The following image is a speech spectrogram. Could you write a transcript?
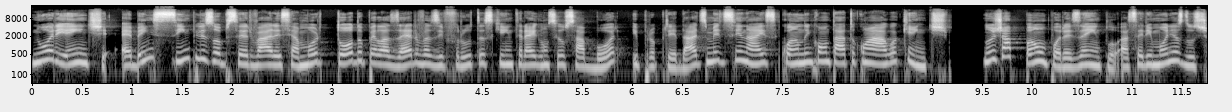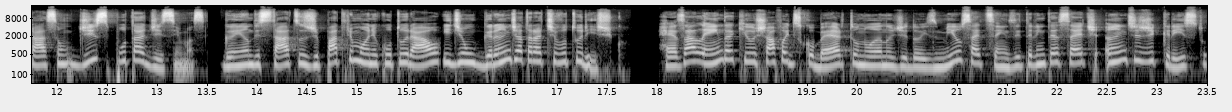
No Oriente, é bem simples observar esse amor todo pelas ervas e frutas que entregam seu sabor e propriedades medicinais quando em contato com a água quente. No Japão, por exemplo, as cerimônias do chá são disputadíssimas, ganhando status de patrimônio cultural e de um grande atrativo turístico. Reza a lenda que o chá foi descoberto no ano de 2737 a.C.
